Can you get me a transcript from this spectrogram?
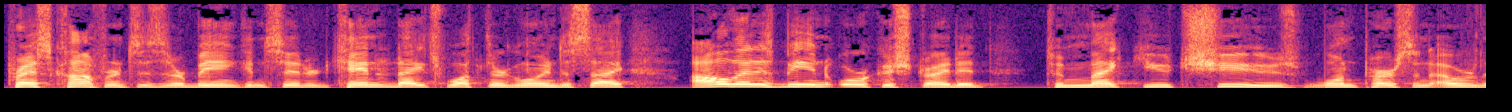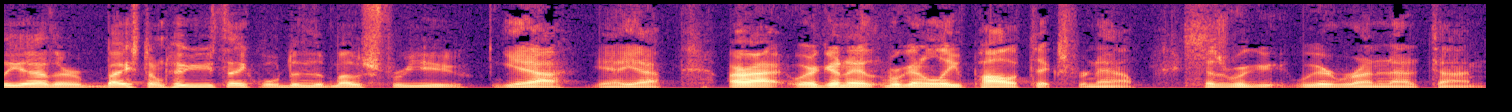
Press conferences are being considered. Candidates, what they're going to say. All that is being orchestrated to make you choose one person over the other based on who you think will do the most for you. Yeah, yeah, yeah. All right, we're gonna we're gonna leave politics for now because we're we're running out of time.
